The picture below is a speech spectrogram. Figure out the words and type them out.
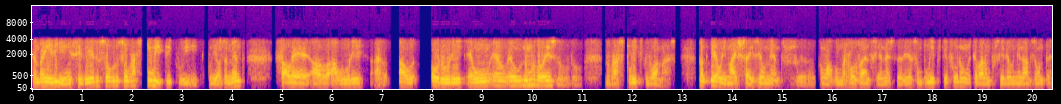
Também iria incidir sobre o seu braço político e, curiosamente, Saleh al-Aururi é, um, é, é, o número dois do, do, do, braço político do Hamas. Portanto, ele e mais seis elementos uh, com alguma relevância nesta direção política foram, acabaram por ser eliminados ontem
